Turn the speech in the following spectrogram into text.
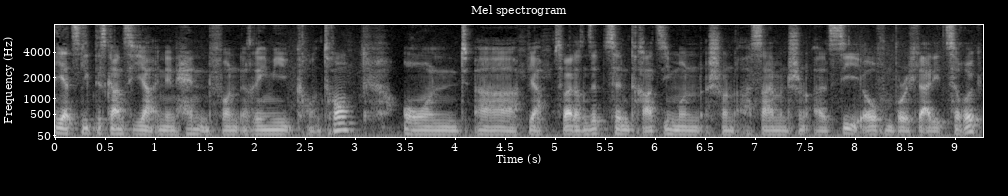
Jetzt liegt das ganze Jahr in den Händen von Remy Contron und äh, ja, 2017 trat Simon schon, Simon schon als CEO von Burichladi zurück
